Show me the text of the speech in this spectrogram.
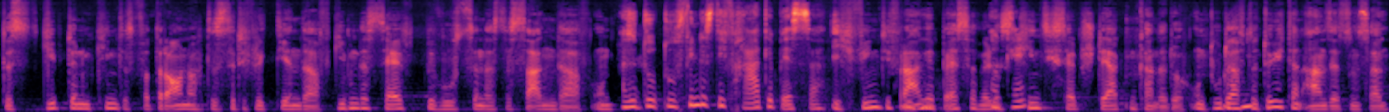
das gibt einem Kind das Vertrauen auch, dass es reflektieren darf. Gib ihm das Selbstbewusstsein, dass es sagen darf. Und also du, du findest die Frage besser? Ich finde die Frage mhm. besser, weil okay. das Kind sich selbst stärken kann dadurch. Und du darfst mhm. natürlich dann ansetzen und sagen,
